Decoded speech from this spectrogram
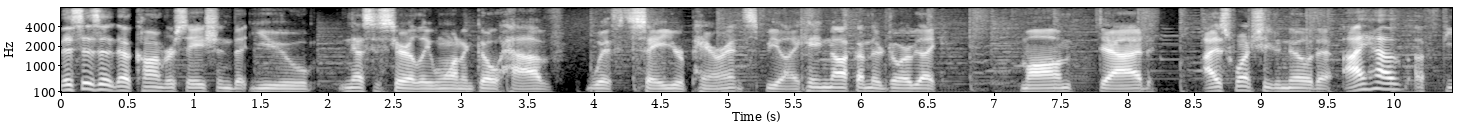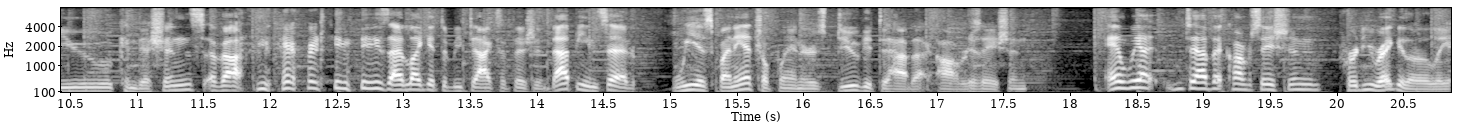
This isn't a conversation that you necessarily want to go have with, say, your parents. Be like, hey, knock on their door, be like, mom, dad, I just want you to know that I have a few conditions about inheriting these. I'd like it to be tax efficient. That being said, we as financial planners do get to have that conversation. And we have to have that conversation pretty regularly.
